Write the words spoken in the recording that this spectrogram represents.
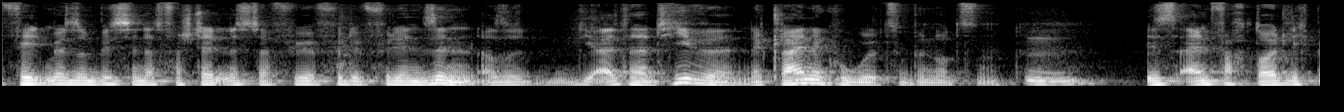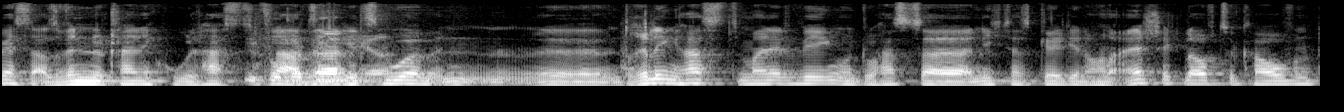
fehlt mir so ein bisschen das Verständnis dafür, für, die, für, den Sinn. Also die Alternative, eine kleine Kugel zu benutzen, mhm. ist einfach deutlich besser. Also wenn du eine kleine Kugel hast. Ich Klar, wenn sagen, du jetzt ja. nur ein, äh, Drilling hast, meinetwegen, und du hast da nicht das Geld, dir noch einen Einstecklauf zu kaufen,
